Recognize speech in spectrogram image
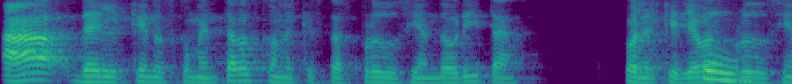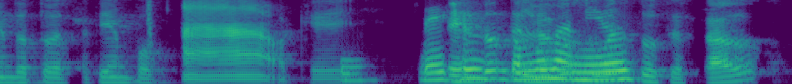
Ah, del que nos comentabas con el que estás produciendo ahorita, con el que llevas produciendo todo este tiempo. Ah, ok. ¿Es donde luego subes tus estados?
